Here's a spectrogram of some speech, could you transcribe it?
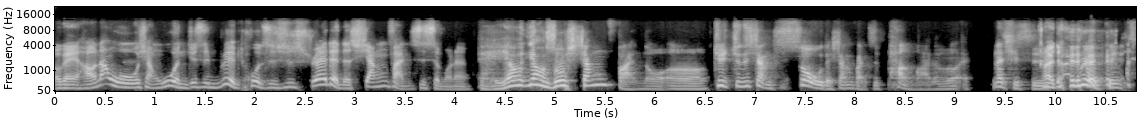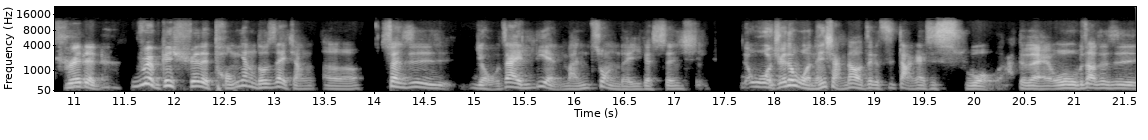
，OK，好，那我想问，就是 ripped 或者是 shredded 的相反是什么呢？哎，要要说相反哦，呃，就就是像瘦的相反是胖嘛，对不对？那其实 ripped 跟 shredded，ripped 跟 shredded 同样都是在讲，呃，算是有在练蛮壮的一个身形。我觉得我能想到的这个字大概是 swole 啊，对不对？我我不知道这是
